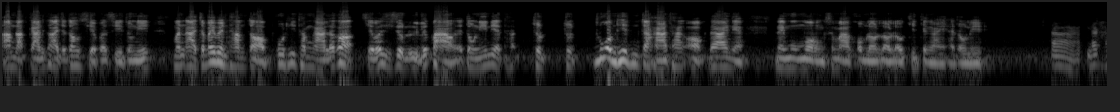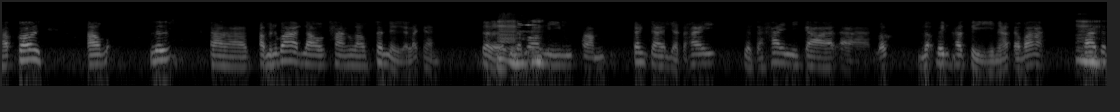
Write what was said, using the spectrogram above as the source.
ตามหลักการก็อาจจะต้องเสียภาษีตรงนี้ มันอาจจะไม่เป็นธรรมต่อผู้ที่ทำงานแล้วก็เสียภาษีส่วนอื่นหรือเปล่าในตรงนี้เนี่ยจุดจุดร่วมที่จะหาทางออกได้เนี่ย ในมุมมองของสมาคมเราเราเราคิดยังไงฮะตรงนี้ อ่านะครับ ก็เอาเรื่องอ่าเอาเป็นว่าเราทางเราเสนอแล้วกันเสนออืมแล้วก็มีมีความตั้งใจอยากจะให้อยากจะให้มีการอ่าลดลดเว้นภาษีนะแต่ว่าอืมถ้าจะ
